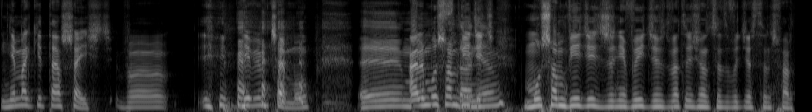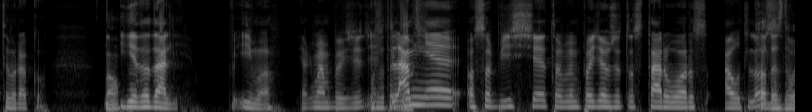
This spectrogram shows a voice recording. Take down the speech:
Nie ma GTA 6, bo nie wiem czemu. Moim Ale muszą wiedzieć- zdaniem- Muszą wiedzieć, że nie wyjdzie w 2024 roku. No. I nie dodali w IMO. Jak mam powiedzieć. Może tak Dla być. mnie osobiście to bym powiedział, że to Star Wars Outlaws Hades 2.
